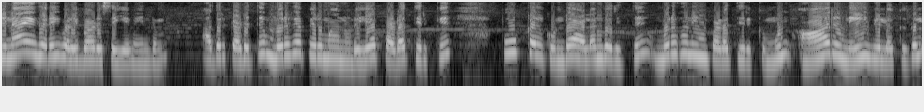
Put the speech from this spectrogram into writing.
விநாயகரை வழிபாடு செய்ய வேண்டும். அதற்கடுத்து முருகப்பெருமானுடைய படத்திற்கு பூக்கள் கொண்டு அலங்கரித்து முருகனின் படத்திற்கு முன் ஆறு நெய் விளக்குகள்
